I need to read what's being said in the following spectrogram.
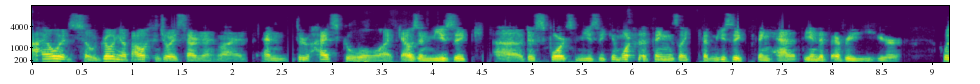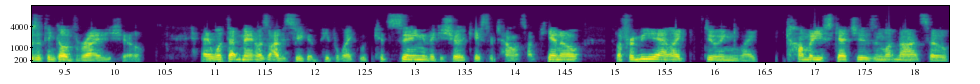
I always so growing up, I always enjoyed Saturday Night Live, and through high school, like I was in music, uh, did sports and music, and one of the things like the music thing had at the end of every year was a thing called variety show, and what that meant was obviously people like could sing, they could showcase their talents on piano, but for me, I like doing like comedy sketches and whatnot. So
